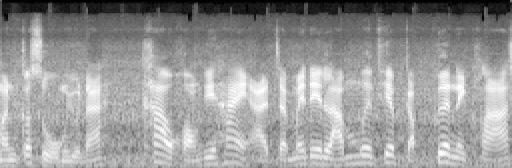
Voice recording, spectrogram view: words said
มันก็สูงอยู่นะ ข้าวของที่ให้อาจจะไม่ได้ล้ำเมื่อเทียบกับเพื่อนในคลาส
